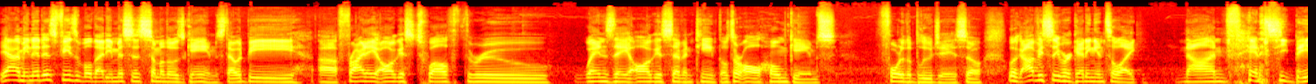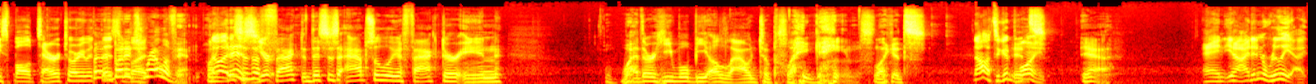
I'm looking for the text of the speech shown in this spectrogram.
Yeah, I mean, it is feasible that he misses some of those games. That would be uh, Friday, August 12th through Wednesday, August 17th. Those are all home games for the Blue Jays. So, look, obviously we're getting into like non-fantasy baseball territory with but, this, but, but it's relevant. Like, no, it this is, is a fact. This is absolutely a factor in whether he will be allowed to play games. Like it's no, it's a good point. Yeah, and you know, I didn't really I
